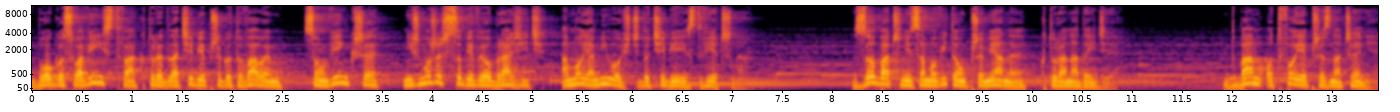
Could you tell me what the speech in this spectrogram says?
Błogosławieństwa, które dla Ciebie przygotowałem, są większe, niż możesz sobie wyobrazić, a moja miłość do Ciebie jest wieczna. Zobacz niesamowitą przemianę, która nadejdzie. Dbam o Twoje przeznaczenie.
